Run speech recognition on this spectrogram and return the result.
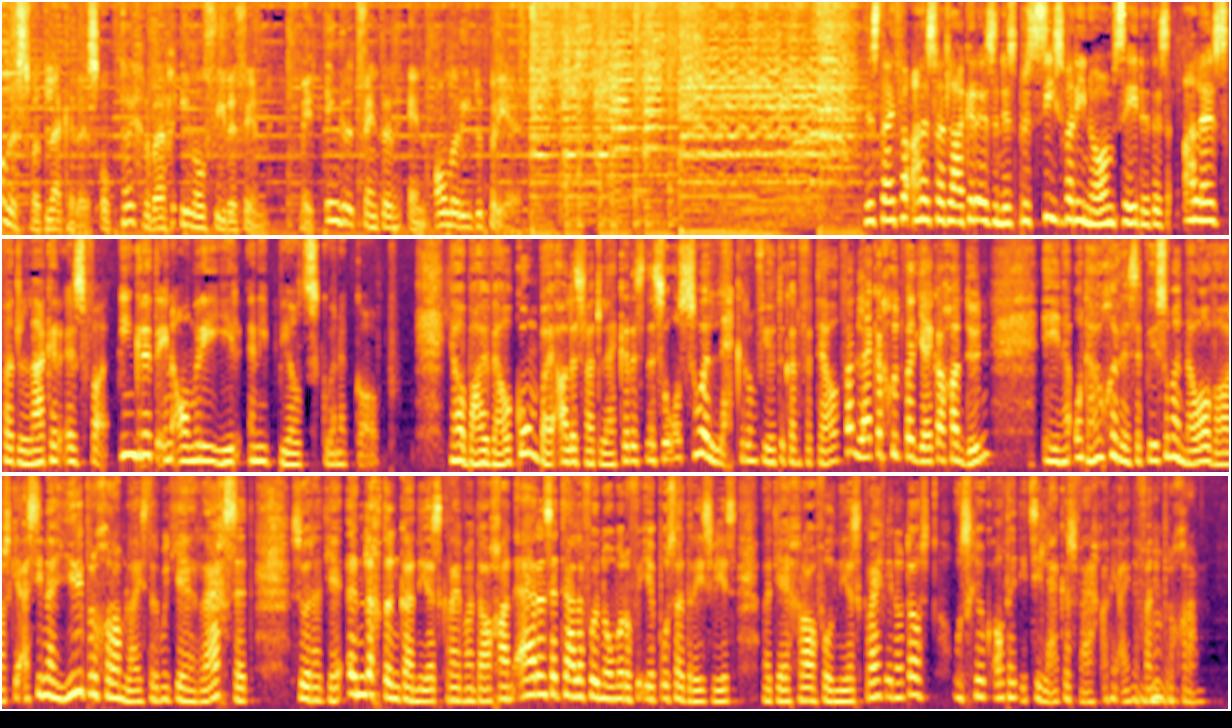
alles wat lekker is op Tygerberg 104 FM met Ingrid Venter en Annelie de Pre. Dis tyd vir alles wat lekker is en dis presies wat die naam sê, dit is alles wat lekker is vir Ingrid en Almarie hier in die beeldskone Kaap. Ja, baie welkom by alles wat lekker is. Dit is vir ons so lekker om vir jou te kan vertel van lekker goed wat jy kan gaan doen. En uh, onthou gerus, ek wil sommer nou al waarsku, as jy na hierdie program luister, moet jy reg sit sodat jy inligting kan neerskryf want daar gaan eers 'n telefoonnommer of 'n e-posadres wees wat jy graag wil neerskryf en onthou ons gee ook altyd ietsie lekkers weg aan die einde van die mhm. program. Mm.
